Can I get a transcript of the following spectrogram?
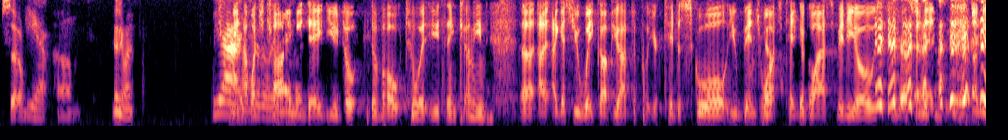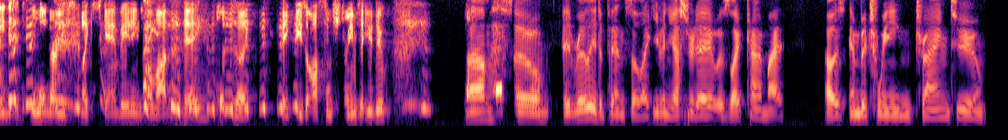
So yeah. um, anyway, Yeah. I mean, how much time agree. a day do you do, devote to it? You think? I mean, uh, I, I guess you wake up, you have to put your kid to school, you binge watch, take a glass videos, yes, and then I mean, and then are you like scam baiting a lot of the day to, to like make these awesome streams that you do? Um, so it really depends. So like even yesterday, it was like kind of my, I was in between trying to.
